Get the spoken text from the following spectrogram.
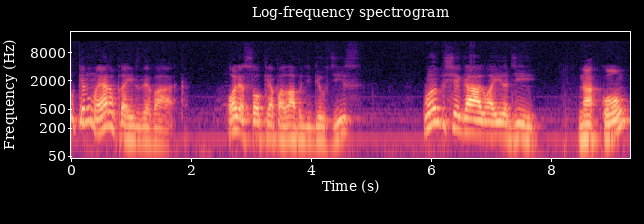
porque não eram para eles levar a arca. Olha só o que a palavra de Deus diz. Quando chegaram à ira de Nacon,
